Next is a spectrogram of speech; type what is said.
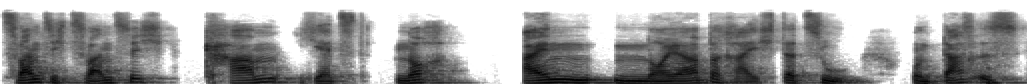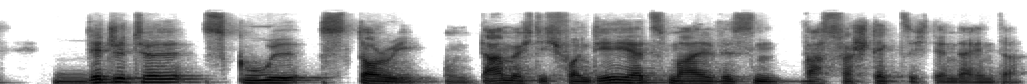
2020 kam jetzt noch ein neuer Bereich dazu. Und das ist Digital School Story. Und da möchte ich von dir jetzt mal wissen, was versteckt sich denn dahinter?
